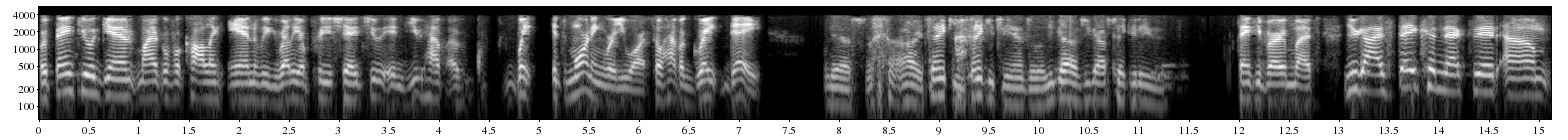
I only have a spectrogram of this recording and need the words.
Well, thank you again, Michael, for calling in. We really appreciate you. And you have a wait. It's morning where you are, so have a great day. Yes. All right. Thank you. Thank you, Teangelo. You guys, you guys take it easy. Thank you very much. You guys stay connected. Um,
